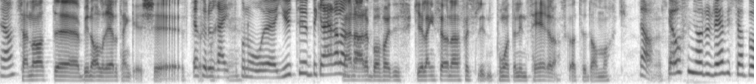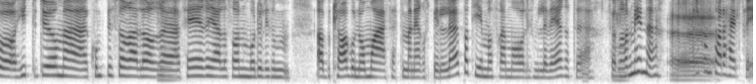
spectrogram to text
Ja. kjenner at jeg begynner allerede å tenke shit. Ja, skal du reise på noe eh, YouTube-greier, eller? Nei, nei, det er bare faktisk lenge siden. Det er faktisk på en måte en liten ferie. da, Skal til Danmark. Ja. Ja, Hvordan gjør du det hvis du er på hyttetur med kompiser eller mm. ferie eller sånn? Må du liksom ja, beklage, nå må jeg sette meg ned og spille et par timer, for jeg må liksom levere til følgerne mine? Eller kan du ta det helt fri?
